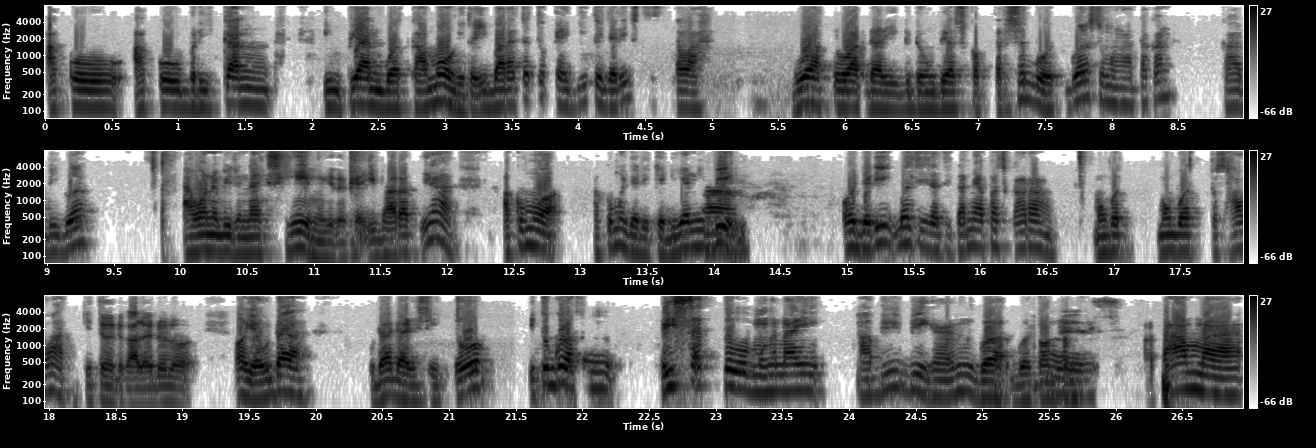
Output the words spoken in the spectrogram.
aku aku berikan impian buat kamu gitu. Ibaratnya tuh kayak gitu. Jadi setelah gue keluar dari gedung bioskop tersebut gue langsung mengatakan ke Abi gue I wanna be the next him gitu. Kayak ibarat ya aku mau aku mau jadi kayak dia nih Bi. Oh jadi bal cita-citanya apa sekarang? Mau buat mau buat pesawat gitu kalau dulu. Oh ya udah. Udah dari situ itu gue langsung riset tuh mengenai Habibi kan gue gue tonton yes. pertama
